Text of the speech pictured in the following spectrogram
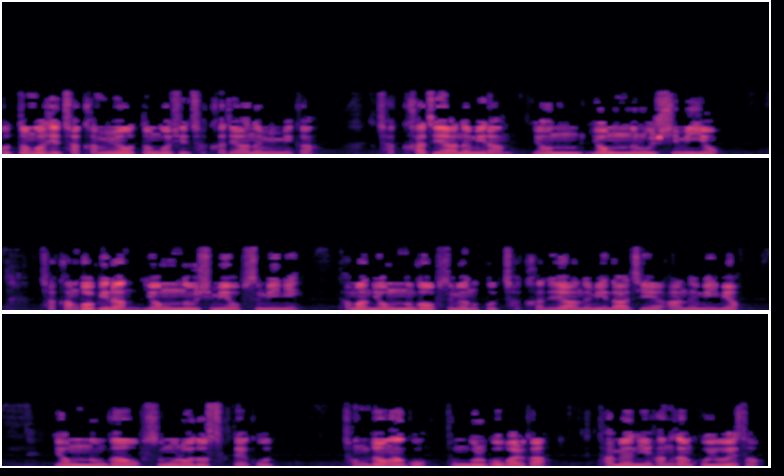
어떤 것이 착함이며 어떤 것이 착하지 않음입니까? 착하지 않음이란 염, 염루심이요. 착한 법이란 염루심이 없음이니 다만 염루가 없으면 곧 착하지 않음이 나지 않음이며 염루가 없음을 얻었을 때 곧 청정하고 둥글고 밝아 다면이 항상 고요해서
